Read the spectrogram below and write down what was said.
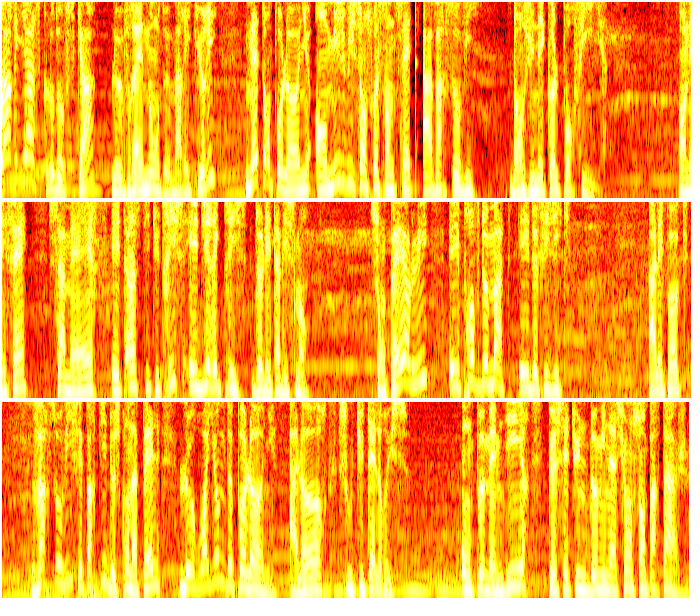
Maria Sklodowska, le vrai nom de Marie Curie, naît en Pologne en 1867 à Varsovie, dans une école pour filles. En effet, sa mère est institutrice et directrice de l'établissement. Son père, lui, est prof de maths et de physique. À l'époque, Varsovie fait partie de ce qu'on appelle le royaume de Pologne, alors sous tutelle russe. On peut même dire que c'est une domination sans partage.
